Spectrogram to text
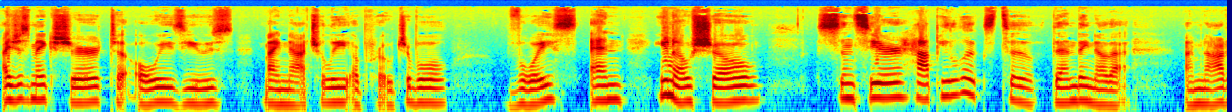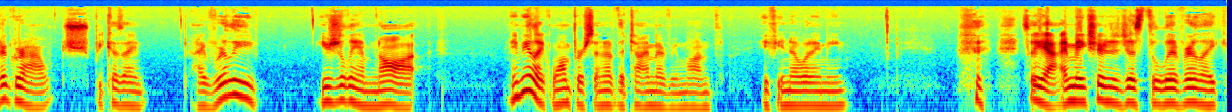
I just make sure to always use my naturally approachable voice and, you know, show sincere, happy looks to then they know that I'm not a grouch because I I really usually am not. Maybe like 1% of the time every month, if you know what I mean. so yeah, I make sure to just deliver like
